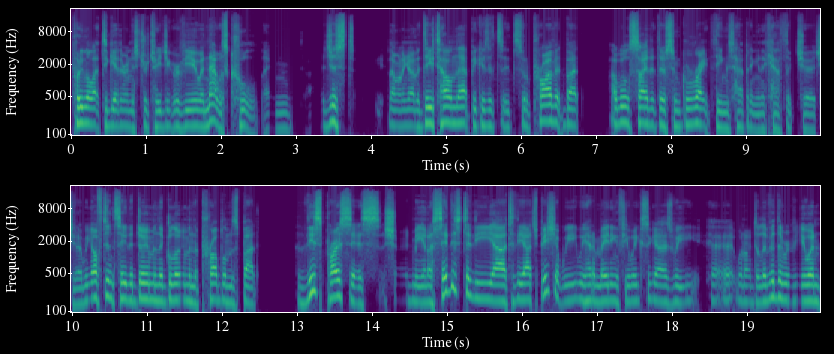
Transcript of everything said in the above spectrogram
putting all that together in a strategic review, and that was cool. And I just don't want to go into detail on that because it's it's sort of private, but I will say that there's some great things happening in the Catholic Church. You know, we often see the doom and the gloom and the problems, but this process showed me, and I said this to the uh, to the Archbishop. We we had a meeting a few weeks ago as we uh, uh when I delivered the review, and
